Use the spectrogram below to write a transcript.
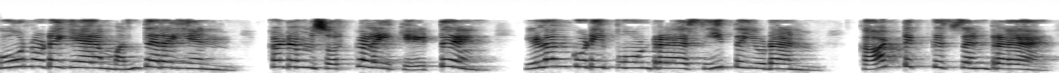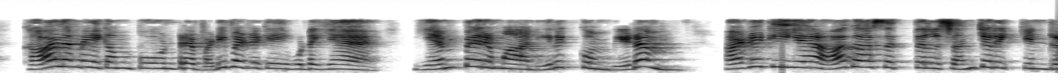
கூனுடைய மந்தரையின் கடும் சொற்களை கேட்டு இளங்கொடி போன்ற சீத்தையுடன் காட்டுக்கு சென்ற காளமேகம் போன்ற வடிவழகை உடைய எம்பெருமான் இருக்கும் இடம் அழகிய ஆகாசத்தில் சஞ்சரிக்கின்ற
